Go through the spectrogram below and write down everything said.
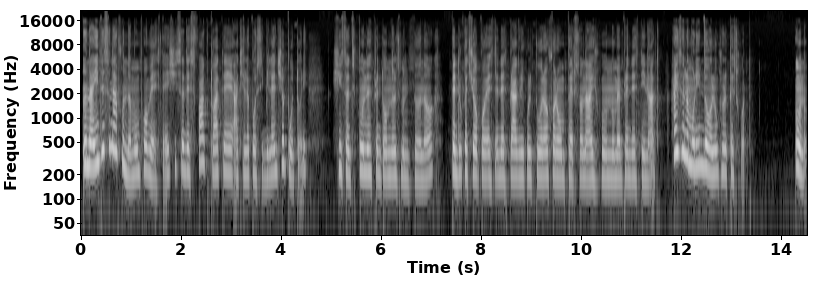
Înainte să ne afundăm în poveste și să desfac toate acele posibile începuturi și să-ți spun despre domnul Smântână, pentru că ce o poveste despre agricultură fără un personaj cu un nume predestinat, hai să lămurim două lucruri pe scurt. 1.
